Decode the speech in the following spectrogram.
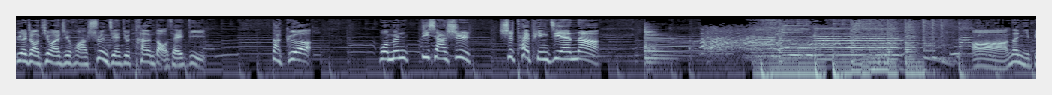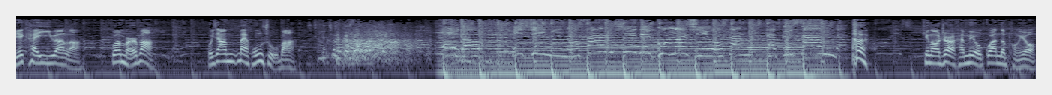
院长听完这话，瞬间就瘫倒在地。大哥，我们地下室。是太平间呐！啊，那你别开医院了，关门吧，回家卖红薯吧。哼，听到这儿还没有关的朋友，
